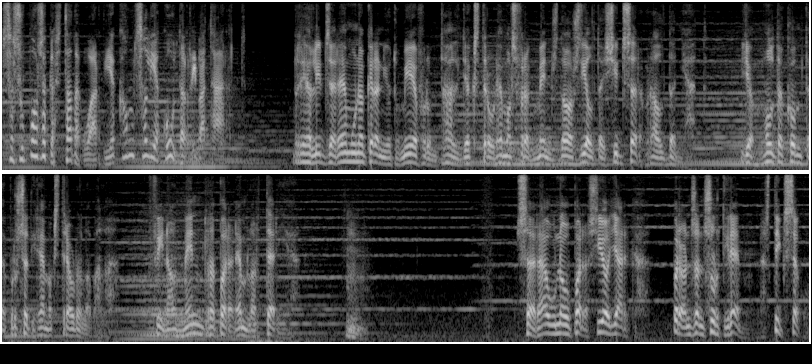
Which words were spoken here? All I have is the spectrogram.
se suposa que està de guàrdia. Com se li acut arribar tard? Realitzarem una craniotomia frontal i extraurem els fragments d'os i el teixit cerebral danyat. I amb molt de compte procedirem a extreure la bala. Finalment repararem l'artèria. Mm. Serà una operació llarga, però ens en sortirem, estic segur.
